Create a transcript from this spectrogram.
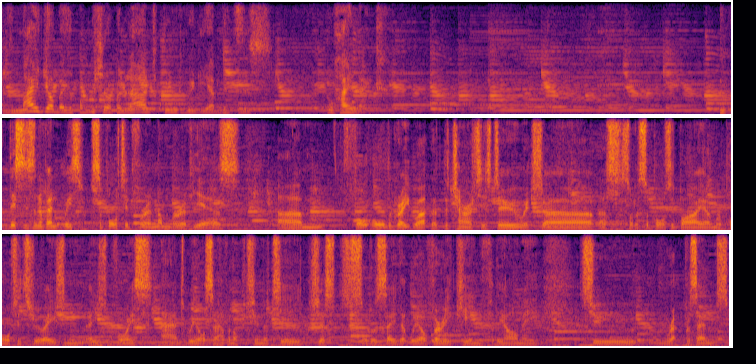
It is my job as a publisher of a large print media business to highlight. This is an event we s- supported for a number of years um, for all the great work that the charities do, which uh, are sort of supported by and reported through Asian Asian Voice. And we also have an opportunity just to sort of say that we are very keen for the army to represent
